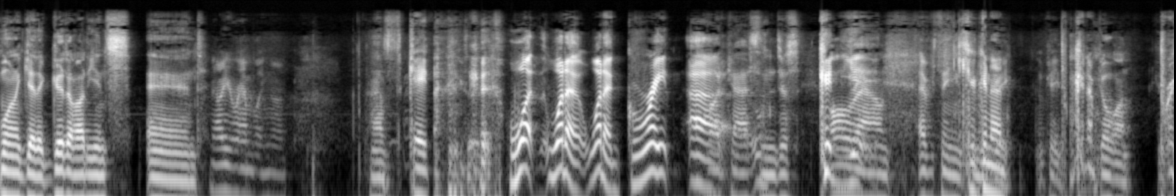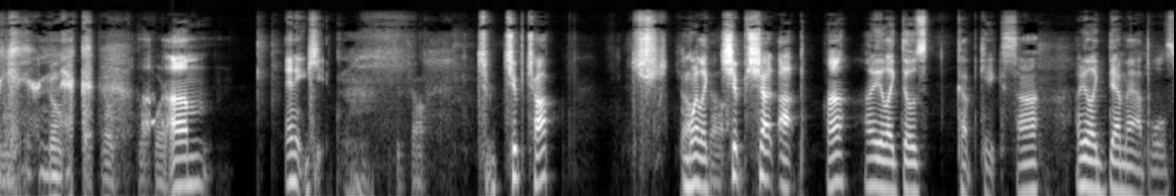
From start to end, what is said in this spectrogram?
want to get a good audience and Now you're rambling on. have Okay. what what a what a great uh, podcast and just could all you- around everything. You're be gonna- great. okay. gonna go on. break Continue. your Go. neck. Go go for it. Um, any Good shot. ch- chip chop, Ch- Chop, more like chop. chip shut up, huh? How do you like those cupcakes, huh? How do you like dem apples?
